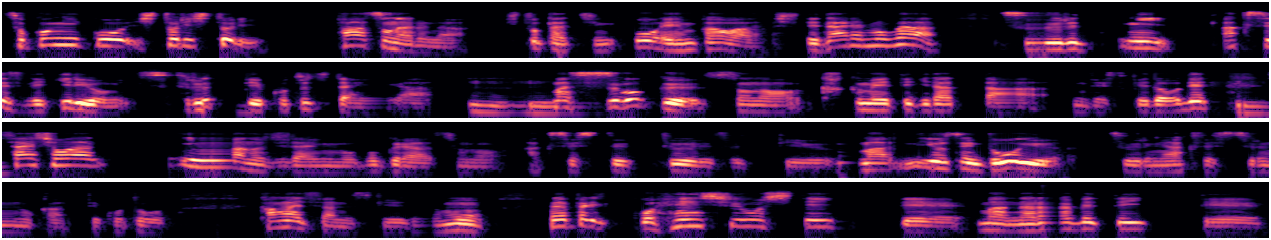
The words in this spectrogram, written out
そこにこう一人一人パーソナルな人たちをエンパワーして、誰もがツールにアクセスできるようにするっていうこと自体が、まあ、すごくその革命的だったんですけど、で、最初は今の時代にも僕らその access to toolsっていう、まあ、要するにどういうツールにアクセスするのかってことを考えてたんですけれども、やっぱりこう編集をしていって、まあ、並べていって、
